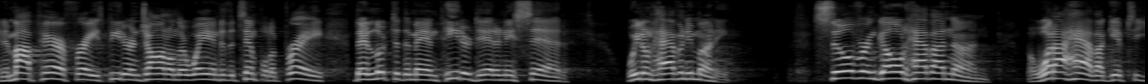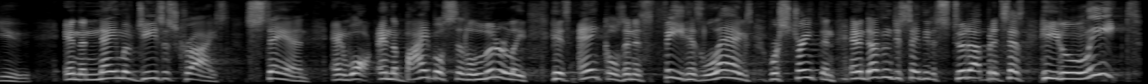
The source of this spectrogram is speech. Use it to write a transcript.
And in my paraphrase, Peter and John, on their way into the temple to pray, they looked at the man Peter did and he said, We don't have any money. Silver and gold have I none, but what I have I give to you in the name of Jesus Christ, stand and walk. And the Bible says literally his ankles and his feet, his legs were strengthened. And it doesn't just say that he stood up, but it says he leaped.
